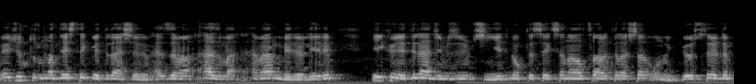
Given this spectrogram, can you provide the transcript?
Mevcut duruma destek ve dirençlerimi her zaman, her zaman hemen belirleyelim. İlk önce direncimiz için 7.86 arkadaşlar. Onu gösterelim.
